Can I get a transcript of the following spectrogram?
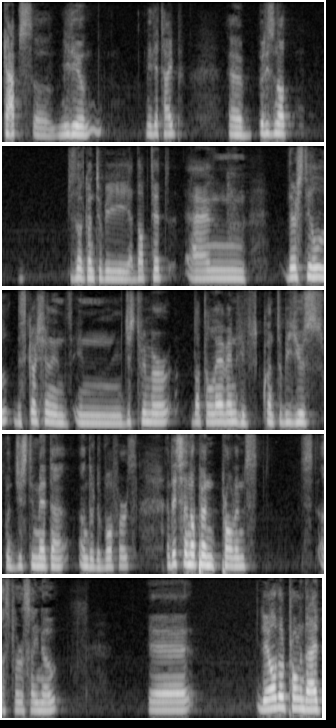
caps or medium media type, uh, but it's not it's not going to be adopted and there's still discussion in, in GStreamer .11 is going to be used with GSTMeta under the buffers. And this is an open problem as far as I know. Uh, the other problem that I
